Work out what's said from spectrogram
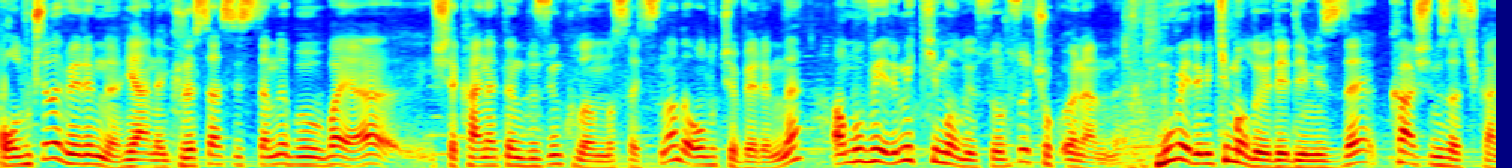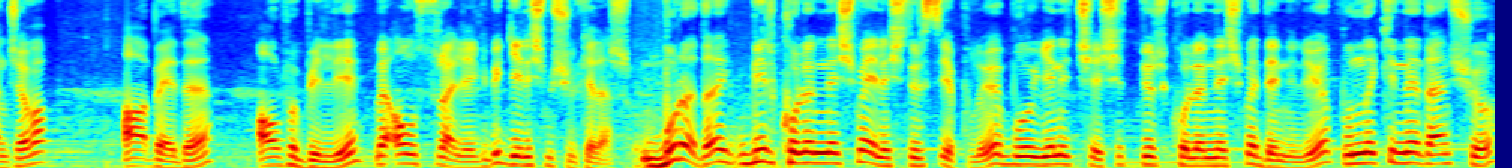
Oldukça da verimli. Yani küresel sistemde bu bayağı işte kaynakların düzgün kullanılması açısından da oldukça verimli. Ama bu verimi kim alıyor sorusu çok önemli. Bu verimi kim alıyor dediğimizde karşımıza çıkan cevap ABD, Avrupa Birliği ve Avustralya gibi gelişmiş ülkeler. Burada bir kolonileşme eleştirisi yapılıyor. Bu yeni çeşit bir kolonileşme deniliyor. Bundaki neden şu.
